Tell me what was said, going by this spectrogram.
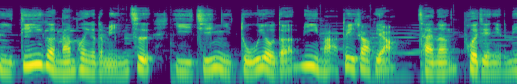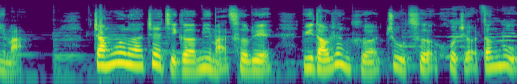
你第一个男朋友的名字以及你独有的密码对照表，才能破解你的密码。掌握了这几个密码策略，遇到任何注册或者登录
